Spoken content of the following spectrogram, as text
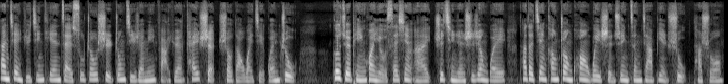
案件于今天在苏州市中级人民法院开审，受到外界关注。戈觉平患有腮腺癌，知情人士认为他的健康状况为审讯增加变数。他说：“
